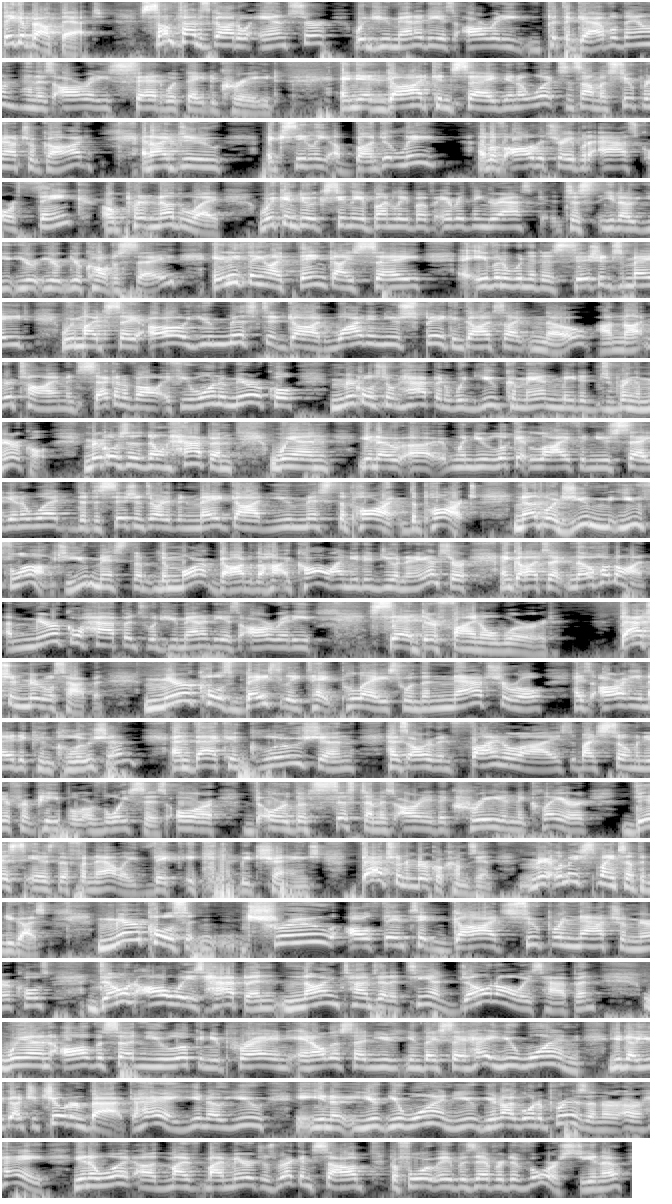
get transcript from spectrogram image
Think about that. Sometimes God will answer when humanity has already put the gavel down and has already said what they decreed. And yet God can say, you know what, since I'm a supernatural God and I do exceedingly abundantly above all that you're able to ask or think, or put it another way, we can do exceedingly abundantly above everything you're asked to, you know, you're, you're, you're called to say. Anything I think I say, even when the decision's made, we might say, oh, you missed it, God. Why didn't you speak? And God's like, no, I'm not your time. And second of all, if you want a miracle, miracles don't happen when you command me to, to bring a miracle. Miracles don't happen when, you know, uh, when you look at life and you say, you know what, the decision's already been made, God, you missed the part, the part. In other words, you, you flunked. You missed the, the mark, God, of the high call. I needed you an answer. And God's like, no, hold on. A miracle happens when humanity has already said their final word. That's when miracles happen. Miracles basically take place when the natural has already made a conclusion, and that conclusion has already been finalized by so many different people or voices, or, or the system has already decreed and declared this is the finale. They, it can't be changed. That's when a miracle comes in. Mir- let me explain something to you guys. Miracles, true, authentic God, supernatural miracles, don't always happen, nine times out of ten, don't always happen when all of a sudden you look and you pray and, and all of a sudden you, they say, Hey, you won. You know, you got your children back. Hey, you know, you, you know, you, you won. You, you're not going to prison or, or Hey, you know what? Uh, my, my marriage was reconciled before it was ever divorced, you know?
